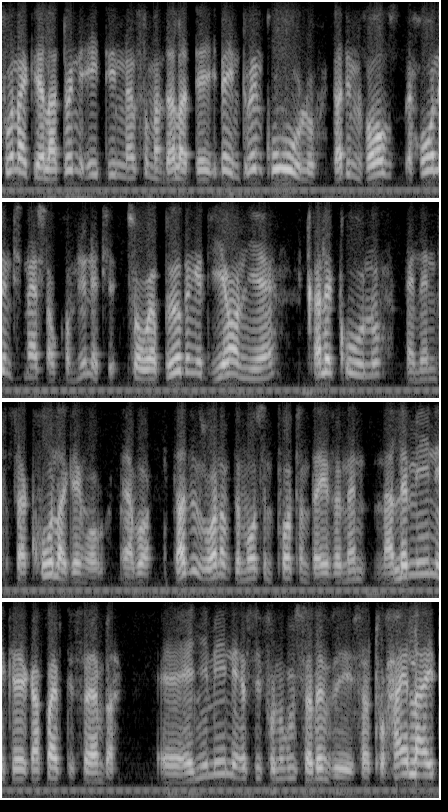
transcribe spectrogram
Funa ke la 2018 Nelson Mandela Day that involves the whole international community. So we're building it year on year. and then ngoku yabo that is one of the most important days and then nale mini ke ka-5 december eh enye imini esifuna ukuyisebenzisa to highlight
